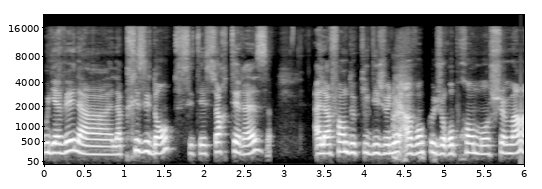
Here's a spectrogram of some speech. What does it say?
où il y avait la, la présidente, c'était sœur Thérèse à la fin de petit déjeuner, avant que je reprends mon chemin.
